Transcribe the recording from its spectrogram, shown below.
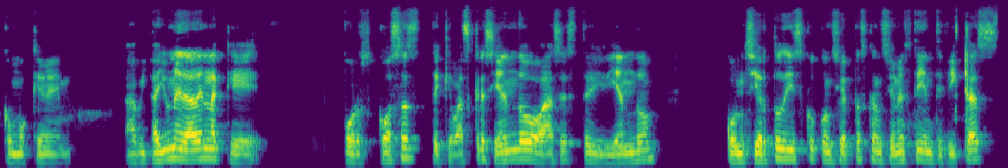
como que hay una edad en la que por cosas de que vas creciendo, vas este, viviendo, con cierto disco, con ciertas canciones te identificas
